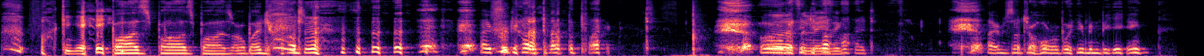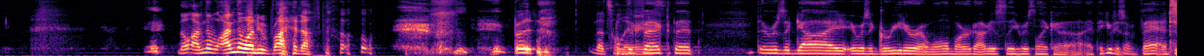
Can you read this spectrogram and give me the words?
Fucking a. pause, pause, pause. Oh my god, I forgot about the pirate. Oh, Oh, that's my amazing. god. I'm such a horrible human being. No, I'm the I'm the one who brought it up though. But That's hilarious. the fact that there was a guy, it was a greeter at Walmart. Obviously, he was like a, I think he was a vet,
